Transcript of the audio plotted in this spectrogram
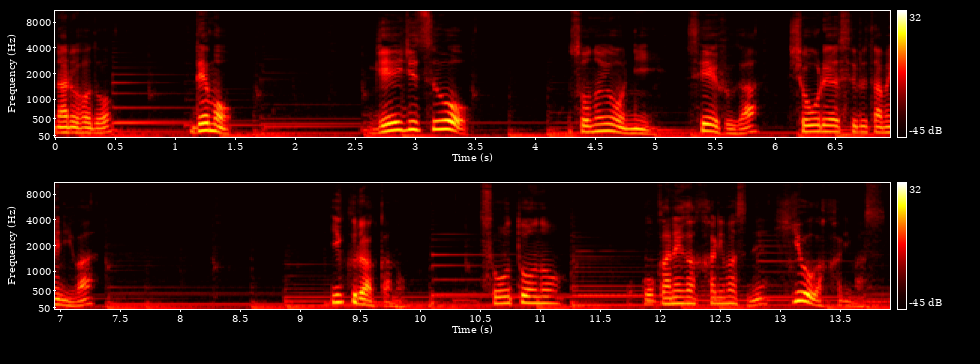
なるほど。でも芸術をそのように政府が奨励するためにはいくらかの相当のお金がかかりますね。費用がかかります。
